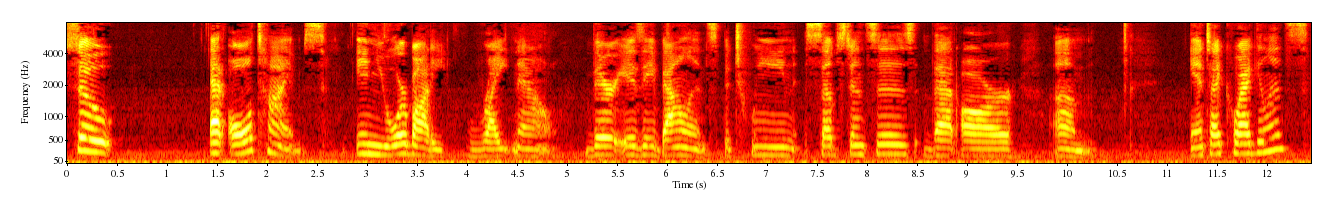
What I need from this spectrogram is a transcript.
So at all times in your body right now, there is a balance between substances that are um, anticoagulants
